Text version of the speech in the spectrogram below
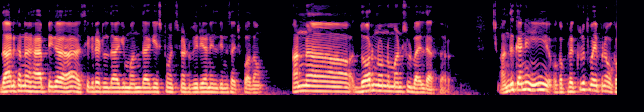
దానికన్నా హ్యాపీగా సిగరెట్లు దాగి మందు దాగి ఇష్టం వచ్చినట్టు బిర్యానీలు తిని చచ్చిపోదాం అన్న ధోరణి ఉన్న మనుషులు బయలుదేరతారు. అందుకని ఒక ప్రకృతి వైపున ఒక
